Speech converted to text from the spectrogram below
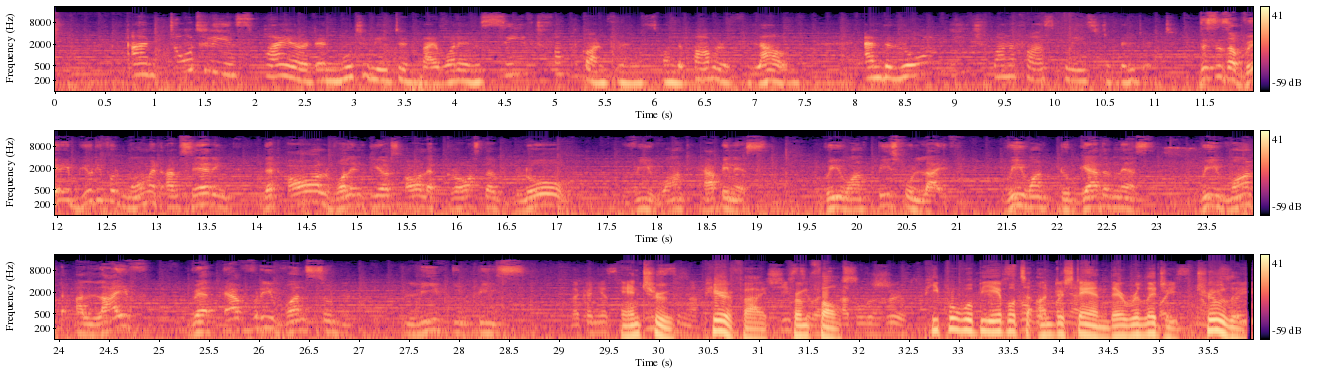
I'm totally inspired and motivated by what I received the conference on the power of love and the role each one of us plays to build it. This is a very beautiful moment I'm sharing that all volunteers all across the globe we want happiness, we want peaceful life, we want togetherness, we want a life where everyone should live in peace. And truth purified from false. People will be able to understand their religion truly.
